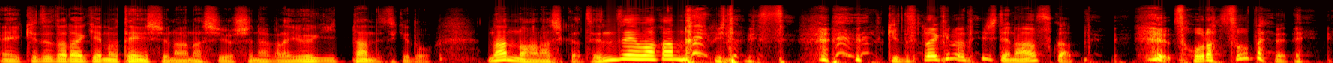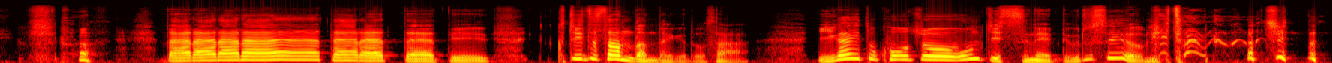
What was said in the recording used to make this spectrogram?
えー、傷だらけの天使の話をしながら代々木行ったんですけど何の話か全然わかんないみたいです。傷だらけの天使って何すかって。そりゃそうだよね。タラララタラッタって口ずさんだんだけどさ意外と校長音痴っすねってうるせえよみたいな話になって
